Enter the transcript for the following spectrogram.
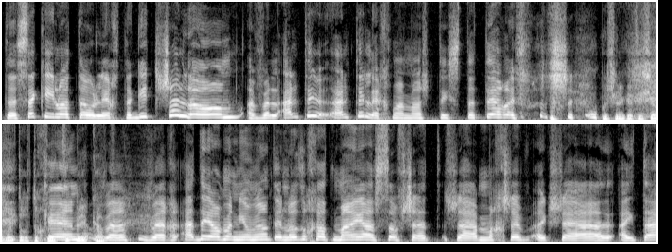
תעשה כאילו אתה הולך, תגיד שלום, אבל אל, ת, אל תלך ממש, תסתתר איפשהו. מה שנקרא, תשב בתור תוכנית כן, בקאפ. ו- ועד היום אני אומרת, אני לא זוכרת מה היה הסוף, שאת, שהמחשב, כשהייתה,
